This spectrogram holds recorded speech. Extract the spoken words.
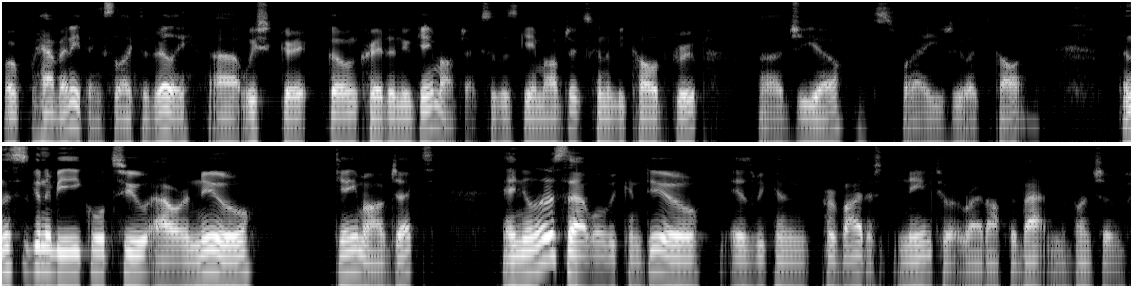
or if we have anything selected really, uh, we should go and create a new game object. So this game object is going to be called group uh, geo. That's what I usually like to call it. And this is going to be equal to our new game object. And you'll notice that what we can do is we can provide a name to it right off the bat and a bunch of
